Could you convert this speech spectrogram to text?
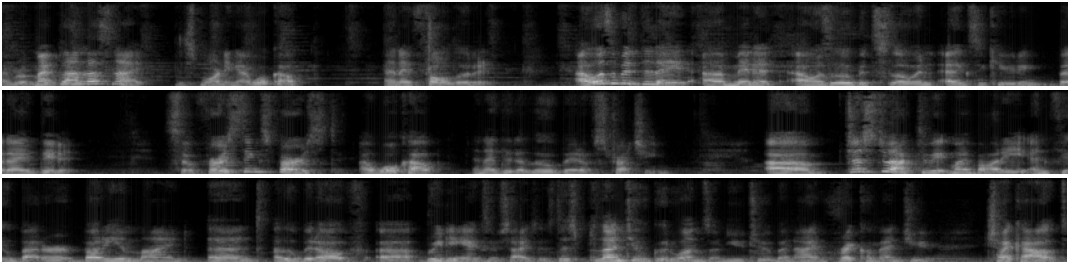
I wrote my plan last night. This morning I woke up and I followed it. I was a bit delayed, I admit it. I was a little bit slow in executing, but I did it. So first things first, I woke up and I did a little bit of stretching um, just to activate my body and feel better, body and mind, and a little bit of uh, breathing exercises. There's plenty of good ones on YouTube, and I recommend you check out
